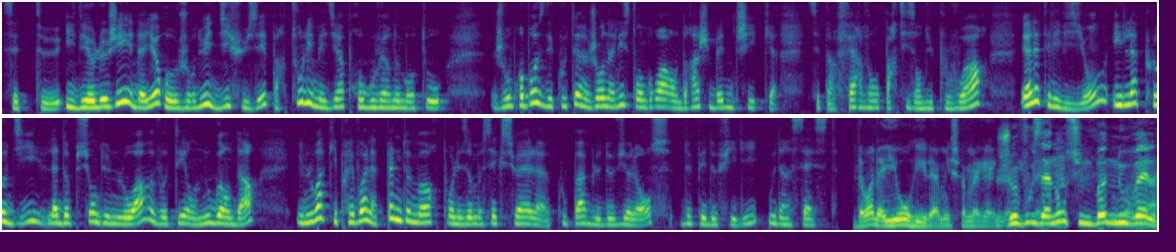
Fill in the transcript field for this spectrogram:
Cette euh, idéologie est d'ailleurs aujourd'hui diffusée par tous les médias pro-gouvernementaux. Je vous propose d'écouter un journaliste hongrois, Andras Benchik. C'est un fervent partisan du pouvoir. Et à la télévision, il applaudit l'adoption d'une loi votée en Ouganda, une loi qui prévoit la peine de mort pour les homosexuels coupables de violence, de pédophilie ou d'inceste. Je vous annonce une bonne nouvelle.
